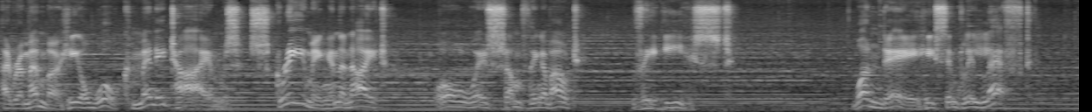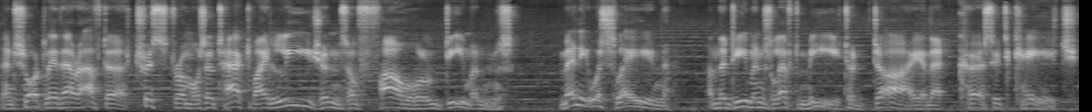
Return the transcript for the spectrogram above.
I remember he awoke many times, screaming in the night, always something about the East. One day he simply left, and shortly thereafter Tristram was attacked by legions of foul demons. Many were slain, and the demons left me to die in that cursed cage.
